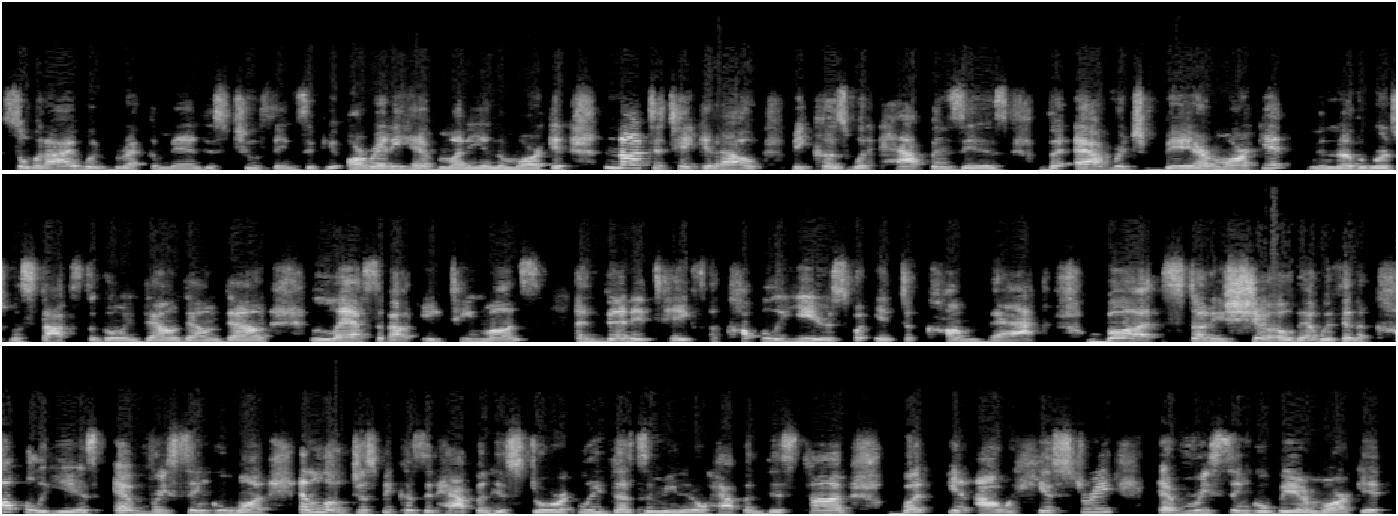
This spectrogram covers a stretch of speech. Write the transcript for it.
So what I would recommend is two things. If you already have money in the market, not to take it out because because what happens is the average bear market, in other words, when stocks are going down, down, down, lasts about 18 months and then it takes a couple of years for it to come back. But studies show that within a couple of years, every single one, and look, just because it happened historically doesn't mean it'll happen this time, but in our history, every single bear market,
